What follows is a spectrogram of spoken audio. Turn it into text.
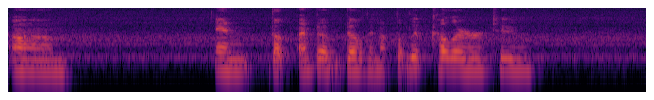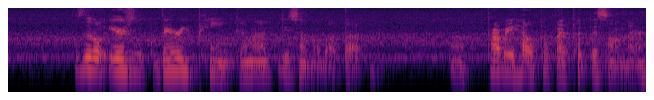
Um, and the, I'm building up the lip color too. His little ears look very pink. I'm going to do something about that. It'll probably help if I put this on there.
